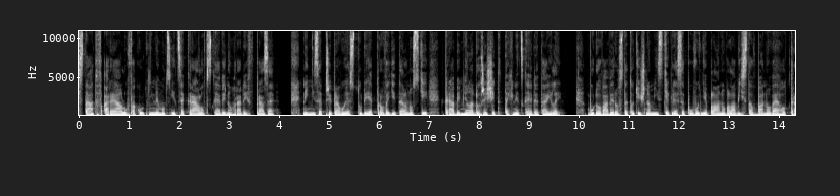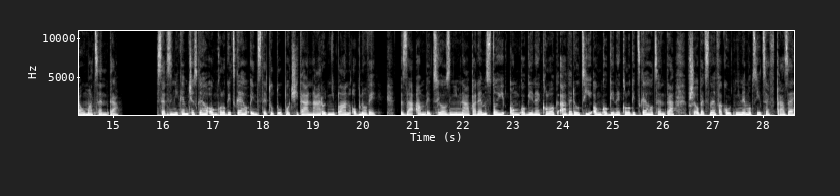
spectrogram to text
stát v areálu fakultní nemocnice Královské Vinohrady v Praze. Nyní se připravuje studie proveditelnosti, která by měla dořešit technické detaily. Budova vyroste totiž na místě, kde se původně plánovala výstavba nového traumacentra. Se vznikem Českého onkologického institutu počítá Národní plán obnovy. Za ambiciozním nápadem stojí onkoginekolog a vedoucí onkogynekologického centra Všeobecné fakultní nemocnice v Praze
